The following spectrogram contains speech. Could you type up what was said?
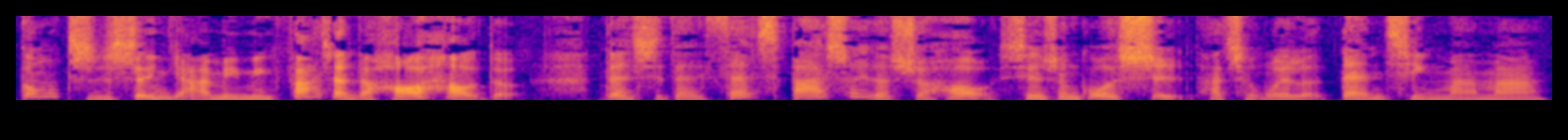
公职生涯明明发展的好好的，但是在三十八岁的时候，先生过世，他成为了单亲妈妈，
